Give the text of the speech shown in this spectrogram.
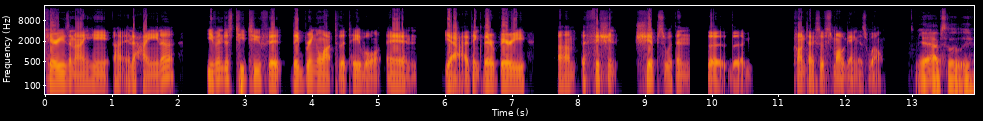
Keres and a and a hyena even just t2 fit they bring a lot to the table and yeah i think they're very um, efficient ships within the the context of small gang as well. Yeah, absolutely.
